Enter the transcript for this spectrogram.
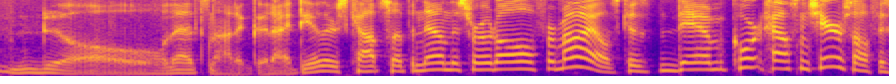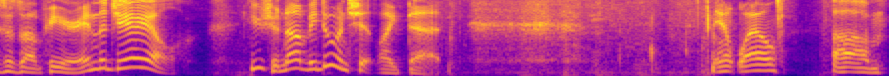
No, that's not a good idea. There's cops up and down this road all for miles because the damn courthouse and sheriff's office is up here and the jail. You should not be doing shit like that. And well, um,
